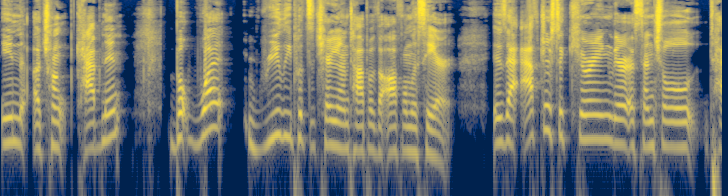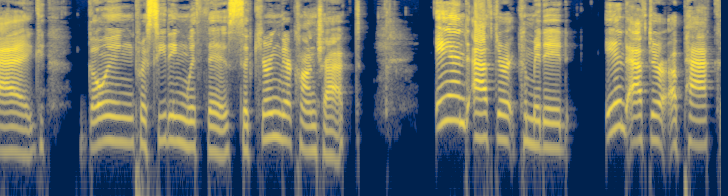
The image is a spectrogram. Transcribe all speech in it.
in a Trump cabinet. But what really puts a cherry on top of the awfulness here is that after securing their essential tag, going, proceeding with this, securing their contract, and after it committed, and after a pack,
